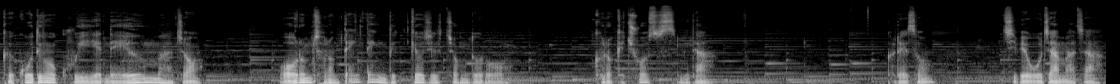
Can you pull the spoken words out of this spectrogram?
그 고등어 구이의 내음마저 얼음처럼 땡땡 느껴질 정도로 그렇게 추웠었습니다. 그래서 집에 오자마자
